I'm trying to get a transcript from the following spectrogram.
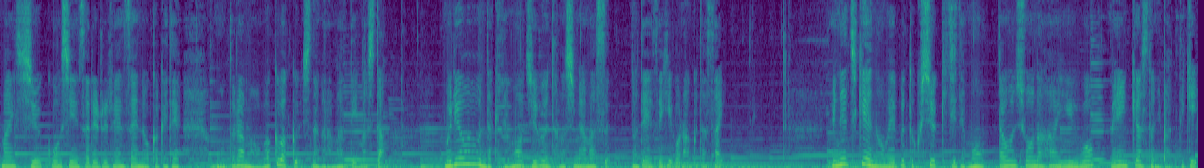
毎週更新される連載のおかげでもうドラマをワクワクしながら待っていました。無料部分だけでも十分楽しめますのでぜひご覧ください。NHK のウェブ特集記事でもダウン症の俳優をメインキャストに抜擢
